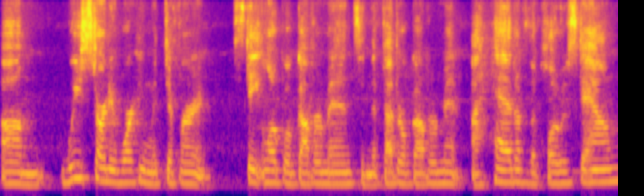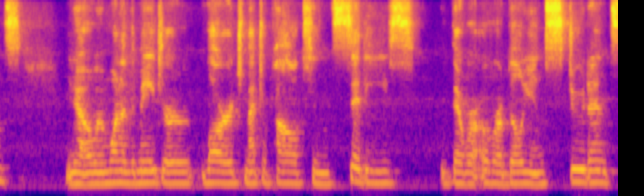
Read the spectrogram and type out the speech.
Um, we started working with different state and local governments and the federal government ahead of the close downs. You know, in one of the major large metropolitan cities, there were over a billion students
